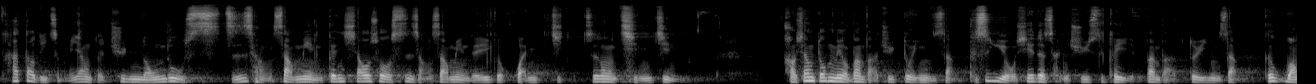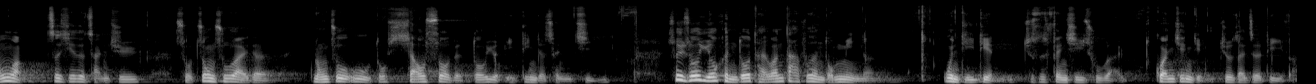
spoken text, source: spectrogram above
它到底怎么样的去融入职场上面，跟销售市场上面的一个环境，这种情境，好像都没有办法去对应上。可是有些的产区是可以办法对应上，可往往这些的产区所种出来的农作物都销售的都有一定的成绩。所以说，有很多台湾大部分农民呢，问题点就是分析出来，关键点就在这地方。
